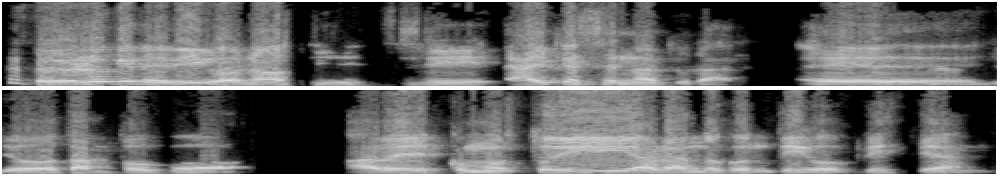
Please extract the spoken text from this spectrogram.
pero es lo que te digo, no, sí, hay que ser natural. Eh, yo tampoco... A ver, como estoy hablando contigo, Cristian,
